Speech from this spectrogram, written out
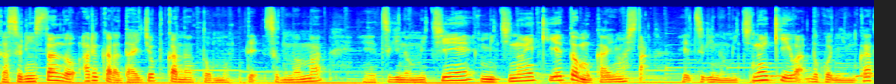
ガソリンスタンドあるから大丈夫かなと思ってそのまま、え、次の道へ道の駅へと向かいました、え、次の道の駅はどこに向かっ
